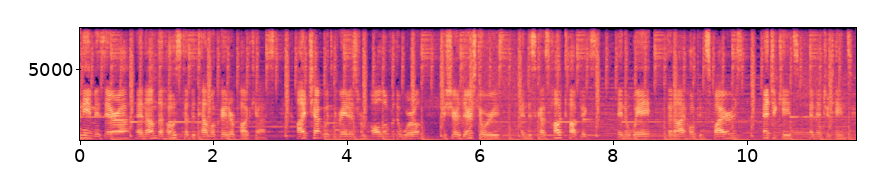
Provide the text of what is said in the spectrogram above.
name is Era, and I'm the host of the Tamil Creator Podcast. I chat with creators from all over the world to share their stories and discuss hot topics in a way that I hope inspires, educates, and entertains you.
